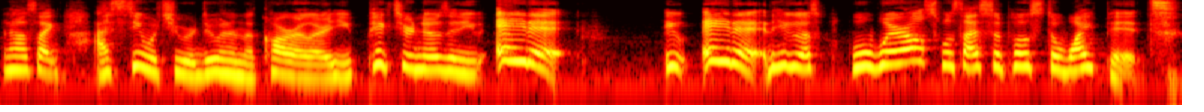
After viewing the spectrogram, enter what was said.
And I was like, "I see what you were doing in the car earlier. You picked your nose and you ate it. You ate it." And he goes, "Well, where else was I supposed to wipe it?"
